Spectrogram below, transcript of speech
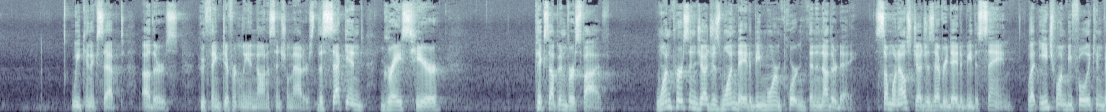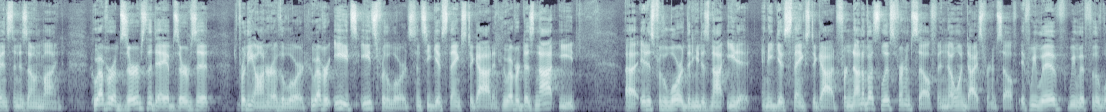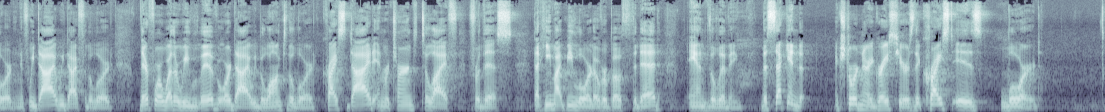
We can accept others who think differently in non essential matters. The second grace here picks up in verse 5. One person judges one day to be more important than another day. Someone else judges every day to be the same. Let each one be fully convinced in his own mind. Whoever observes the day observes it for the honor of the Lord. Whoever eats, eats for the Lord, since he gives thanks to God. And whoever does not eat, uh, it is for the Lord that he does not eat it, and he gives thanks to God. For none of us lives for himself, and no one dies for himself. If we live, we live for the Lord, and if we die, we die for the Lord. Therefore, whether we live or die, we belong to the Lord. Christ died and returned to life for this, that he might be Lord over both the dead and the living. The second extraordinary grace here is that Christ is Lord.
